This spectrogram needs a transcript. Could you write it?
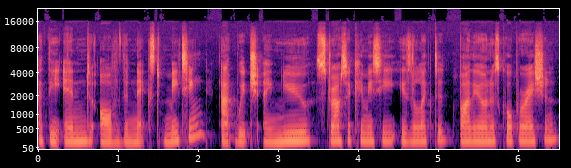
at the end of the next meeting at which a new strata committee is elected by the Owners Corporation.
